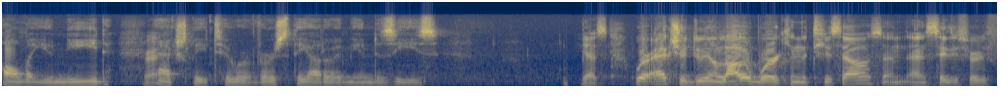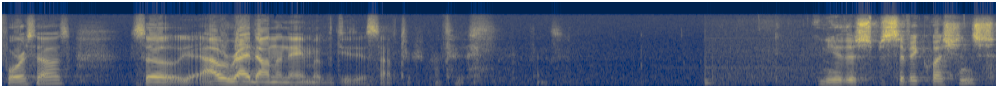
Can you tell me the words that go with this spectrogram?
all that you need Right. actually to reverse the autoimmune disease. Yes, we're actually doing a lot of work in the T cells and, and CD34 cells. So I will write down the name of the disease after. Any other specific questions?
